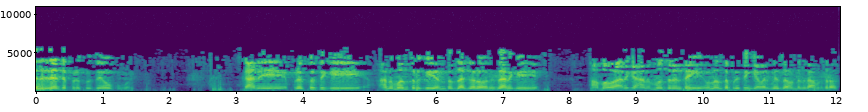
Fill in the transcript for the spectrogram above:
ఎందుకంటే ప్రకృతే ఒప్పుకోదు కానీ ప్రకృతికి హనుమంతుడికి ఎంత దగ్గరో నిజానికి అమ్మవారికి హనుమంతుడు అంటే ఉన్నంత ప్రీతి ఇంకెవరి మీద ఉండదు రాముడి తర్వాత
